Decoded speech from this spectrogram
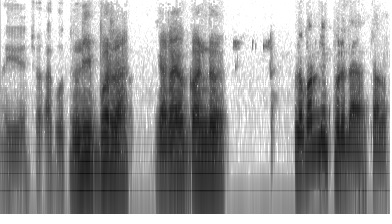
Iya, Cuk, aku tuh. Libur lah. Gak kayak kondo. Lo kan libur dah, Col.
